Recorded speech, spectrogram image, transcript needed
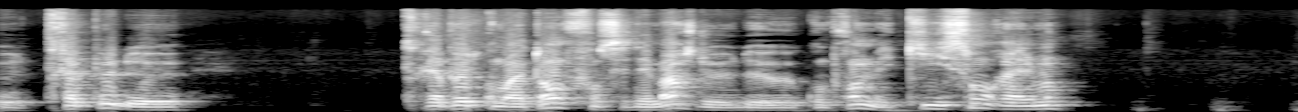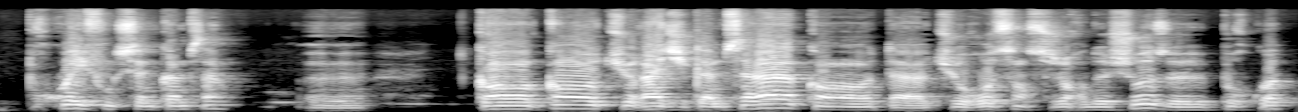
euh, très peu de très peu de combattants font ces démarches de, comprendre mais qui ils sont réellement. Pourquoi ils fonctionnent comme ça? Euh, quand, quand tu réagis comme ça, quand tu ressens ce genre de choses, euh, pourquoi?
